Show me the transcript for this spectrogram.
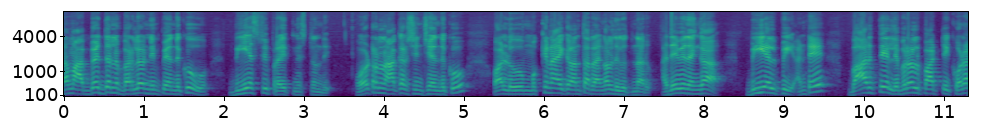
తమ అభ్యర్థులను బరిలో నింపేందుకు బీఎస్పీ ప్రయత్నిస్తుంది. ఓటర్లను ఆకర్షించేందుకు వాళ్ళు ముఖ్య నాయకులంతా రంగంలో దిగుతున్నారు. అదేవిధంగా బీఎల్పీ అంటే భారతీయ లిబరల్ పార్టీ కూడా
